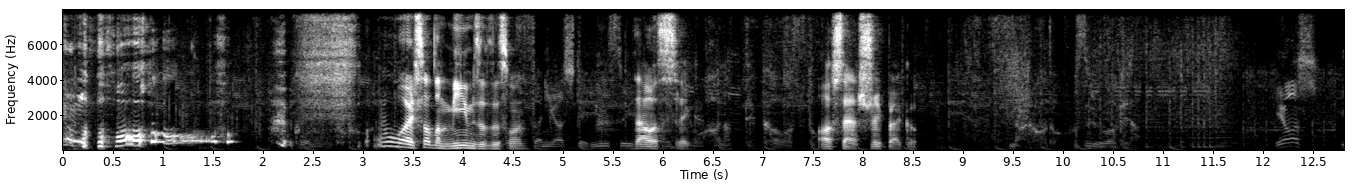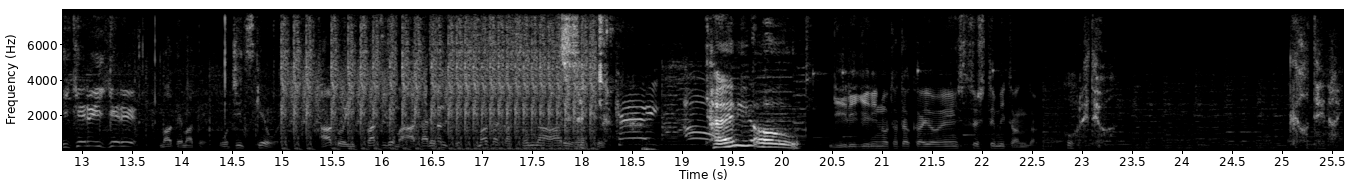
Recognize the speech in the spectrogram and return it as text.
Oh, I saw the memes of this one. That was sick. I'll stand straight back up. なるほどずるわけだよしいけるいける待て待て落ち着けよ俺あと一発でも当たれなんてまさかそんなあるわけ KO. ギリギリの戦いを演出してみたんだ俺では勝てない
